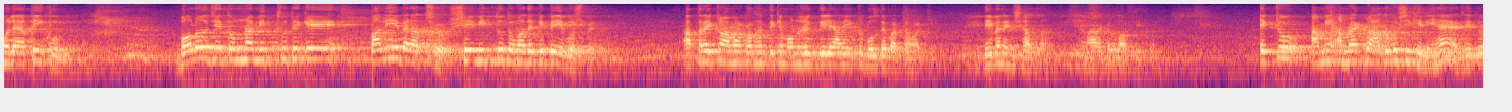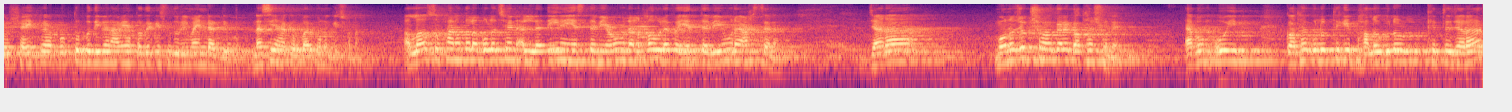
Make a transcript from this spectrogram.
মুলাকীকুম। বলো যে তোমরা মৃত্যু থেকে পালিয়ে বেড়াচ্ছ, সেই মৃত্যু তোমাদেরকে পেয়ে বসবে। আপনারা একটু আমার কথার দিকে মনোযোগ দিলে আমি একটু বলতে পারতাম আর কি। দিবেন ইনশাল্লাহ বারাকাল্লাহু ফিকুম। একটু আমি, আমরা একটু আদব শিখে নিই হ্যাঁ? যেহেতু শাইখরা বক্তব্য দিবেন, আমি আপনাদেরকে শুধু রিমাইন্ডার দিব। নাসিহা করব আর কোনো কিছু না। আল্লাহ সুবহানাহু তাআলা বলেছেন, আল্লাযীনা ইয়াস্তামিউনা আল কাওলা ফায়াত্তাবিউনা আহসানা। যারা মনোযোগ সহকারে কথা শুনে এবং ওই কথাগুলোর থেকে ভালোগুলোর ক্ষেত্রে যারা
